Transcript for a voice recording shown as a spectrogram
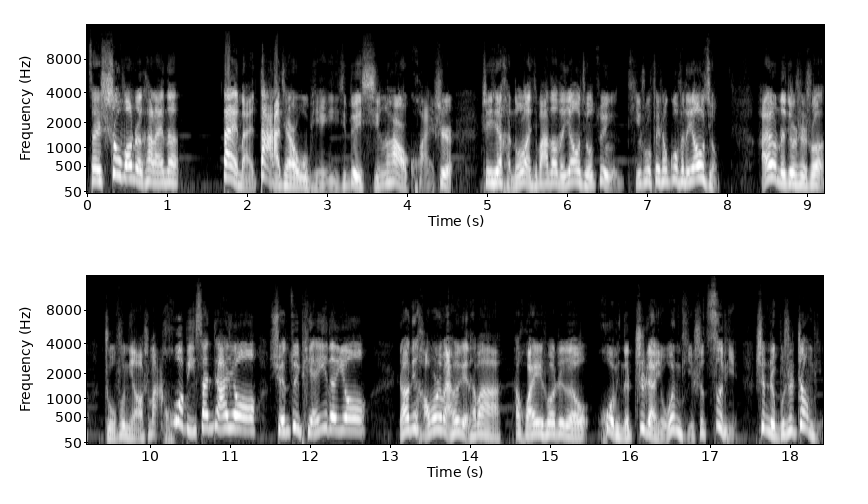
在受访者看来呢，代买大件物品以及对型号、款式这些很多乱七八糟的要求，最提出非常过分的要求。还有呢，就是说嘱咐你要什么货比三家哟，选最便宜的哟。然后你好不容易买回给他吧，他怀疑说这个货品的质量有问题，是次品，甚至不是正品。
